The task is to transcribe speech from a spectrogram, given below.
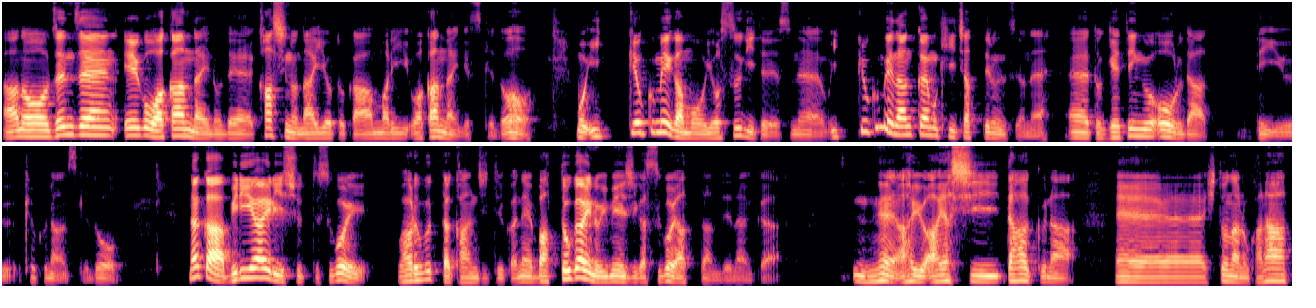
あの、全然英語わかんないので、歌詞の内容とかあんまりわかんないんですけど、もう1曲目がもう良すぎてですね、1曲目何回も聴いちゃってるんですよね。えっ、と、Getting Older っていう曲なんですけど、なんかビリー・アイリッシュってすごい悪ぶった感じっていうかね、 bad guy のイメージがすごいあったんで、なんか、ね、ああいう怪しいダークな、えー人なのかな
